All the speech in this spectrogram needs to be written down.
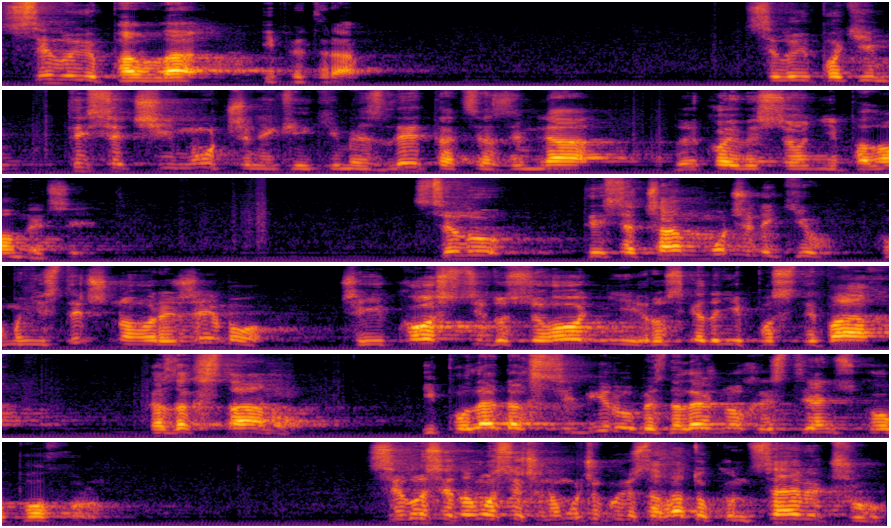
Силою Павла і Петра. Силою потім тисячі мучеників, якими злита ця земля, до якої ви сьогодні паломничаєте. Силу тисячам мучеників комуністичного режиму, чиї кості до сьогодні розкидані по степах Казахстану і по ледах Сибіру без належного християнського похору. Силу святому священомучику Юсафату Кунцевичу,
